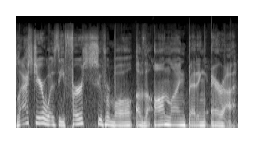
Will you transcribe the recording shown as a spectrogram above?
Last year was the first Super Bowl of the online betting era.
